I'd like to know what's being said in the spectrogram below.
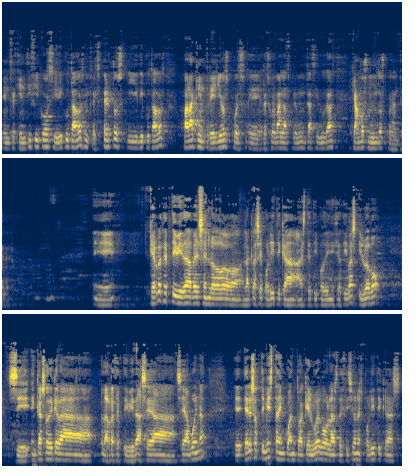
entre científicos y diputados, entre expertos y diputados, para que entre ellos pues, eh, resuelvan las preguntas y dudas que ambos mundos puedan tener. Eh, ¿Qué receptividad ves en, la clase política a este tipo de iniciativas? Y luego, si en caso de que la, receptividad sea, buena, ¿eres optimista en cuanto a que luego las decisiones políticas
